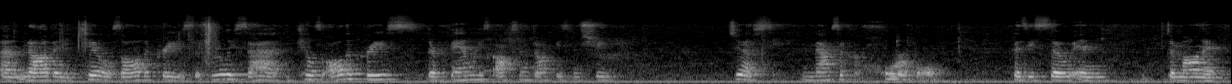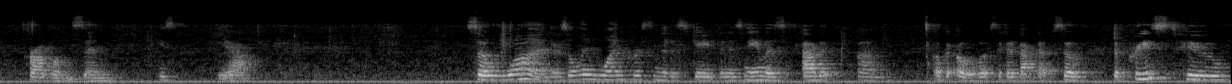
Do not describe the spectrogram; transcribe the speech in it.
um, Nob and he kills all the priests. It's really sad. He kills all the priests, their families, oxen, donkeys, and sheep. Just massacre, horrible because he's so in demonic problems and he's, yeah. So one, there's only one person that escaped, and his name is Abbot. Um, okay, oh, whoops, I gotta back up. So the priest who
